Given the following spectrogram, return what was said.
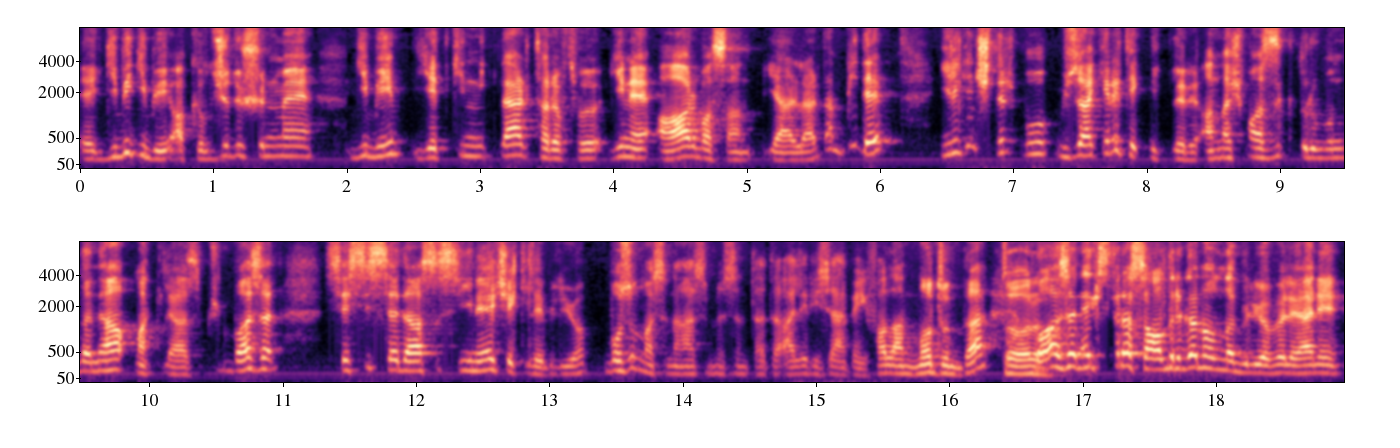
e, gibi gibi akılcı düşünme gibi yetkinlikler tarafı yine ağır basan yerlerden. Bir de ilginçtir bu müzakere teknikleri, anlaşmazlık durumunda ne yapmak lazım? Çünkü bazen sessiz sedası sineye çekilebiliyor. Bozulmasın ağzımızın tadı Ali Rıza Bey falan modunda. Doğru. Bazen ekstra saldırgan olunabiliyor böyle yani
